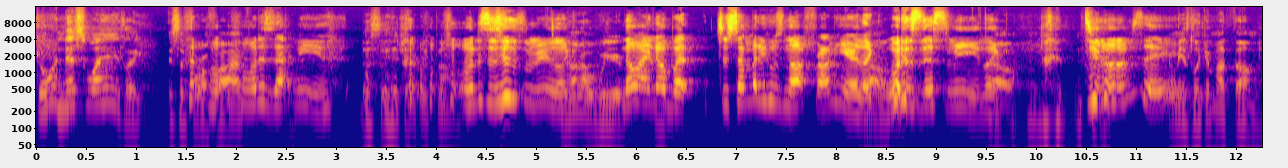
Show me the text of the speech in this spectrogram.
Going this way? Like it's a 405. what does that mean? That's the hitchhiker thumb. What does this mean? Like, No, no, weird. No, I know, but to somebody who's not from here, like, Oh. what does this mean? Like, oh. do you know what I'm saying? It means look at my thumb.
